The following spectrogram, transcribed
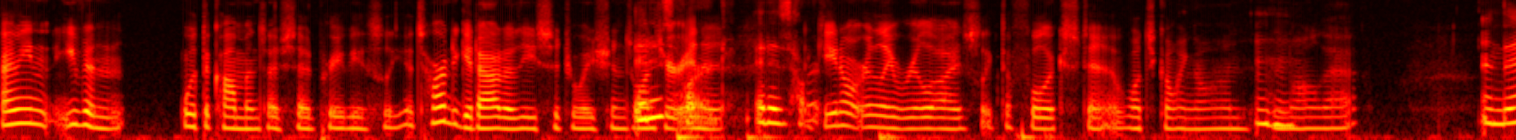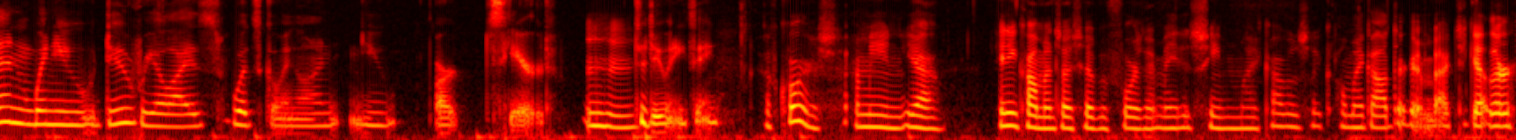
I mean, even with the comments I've said previously, it's hard to get out of these situations once you're hard. in it. It is hard. Like you don't really realize like the full extent of what's going on Mhm. and all that. And then when you do realize what's going on, you are scared Mm-hmm. to do anything. Of course. I mean, yeah. Any comments I said before that made it seem like I was like, oh my god, they're getting back together.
